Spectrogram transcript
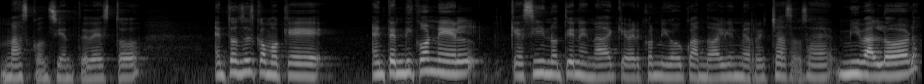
más consciente de esto. Entonces como que entendí con él que sí, no tiene nada que ver conmigo cuando alguien me rechaza. O sea, mi valor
